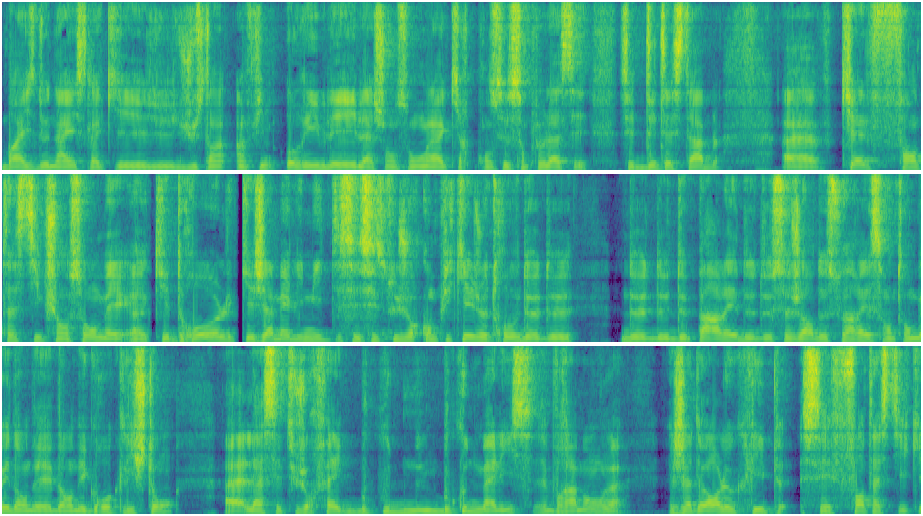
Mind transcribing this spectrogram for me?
Bryce de Nice, là, qui est juste un, film horrible, et la chanson là, qui reprend ce sample-là, c'est c'est détestable. Euh, quelle fantastique chanson, mais euh, qui est drôle, qui est jamais limite. C'est c'est toujours compliqué, je trouve, de, de, de, de, parler de, de ce genre de soirée sans tomber dans des, dans des gros clichetons. Euh, là, c'est toujours fait avec beaucoup de, beaucoup de malice. Vraiment, euh, j'adore le clip, c'est fantastique.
